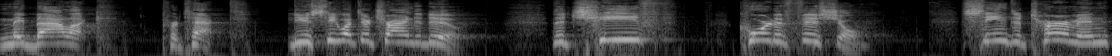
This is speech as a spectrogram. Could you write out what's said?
Balak protect. Do you see what they're trying to do? The chief court official seemed determined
